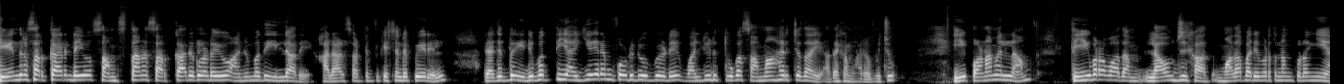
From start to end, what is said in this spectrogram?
കേന്ദ്ര സർക്കാരിന്റെയോ സംസ്ഥാന സർക്കാരുകളുടെയോ അനുമതി ഇല്ലാതെ ഹലാൽ സർട്ടിഫിക്കേഷന്റെ പേരിൽ രാജ്യത്ത് ഇരുപത്തി അയ്യായിരം കോടി രൂപയുടെ വലിയൊരു തുക സമാഹരിച്ചതായി അദ്ദേഹം ആരോപിച്ചു. ഈ പണമെല്ലാം തീവ്രവാദം ലവ് ജിഹാദ് മതപരിവർത്തനം തുടങ്ങിയ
